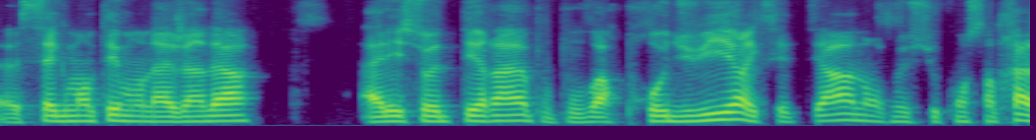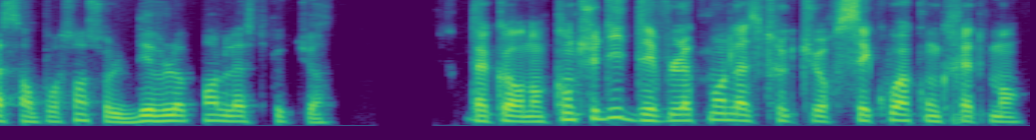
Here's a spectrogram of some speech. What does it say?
euh, segmenter mon agenda, aller sur le terrain pour pouvoir produire, etc. Donc, je me suis concentré à 100% sur le développement de la structure. D'accord. Donc, quand tu dis développement de la structure, c'est quoi concrètement?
